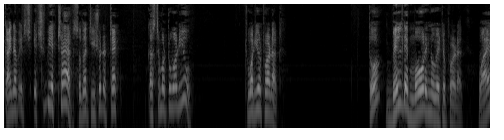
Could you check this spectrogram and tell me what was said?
kind of, it should be a trap so that you should attract customer toward you, toward your product. تو build a more innovative product why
